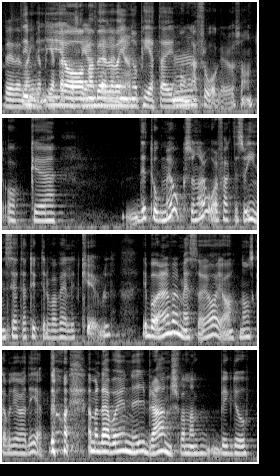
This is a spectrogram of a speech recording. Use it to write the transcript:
behöver vara inne och peta Ja, man behöver vara inne och peta i mm. många frågor och sånt. Och eh, det tog mig också några år faktiskt att inse att jag tyckte det var väldigt kul. I början var det mest så, ja ja, någon ska väl göra det. Ja, men det här var ju en ny bransch, vad man byggde upp.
